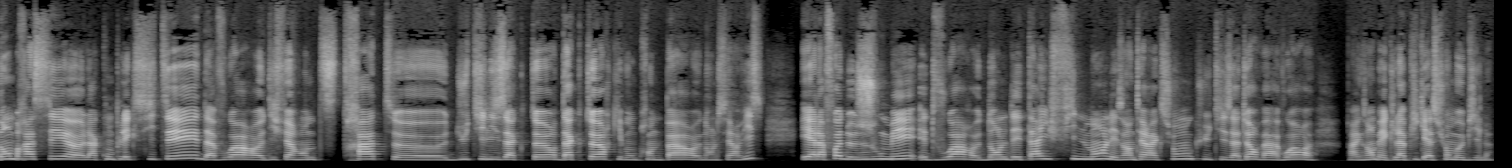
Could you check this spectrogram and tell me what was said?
d'embrasser euh, la complexité, d'avoir euh, différentes strates euh, d'utilisateurs, d'acteurs qui vont prendre part dans le service, et à la fois de zoomer et de voir dans le détail finement les interactions que l'utilisateur va avoir, par exemple, avec l'application mobile.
